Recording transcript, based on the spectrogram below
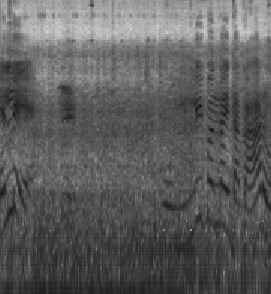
ಎಲ್ಲಿ? ಓ ಇಲ್ಲಿ ಬಂದೈತಾ ಕಾರು?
